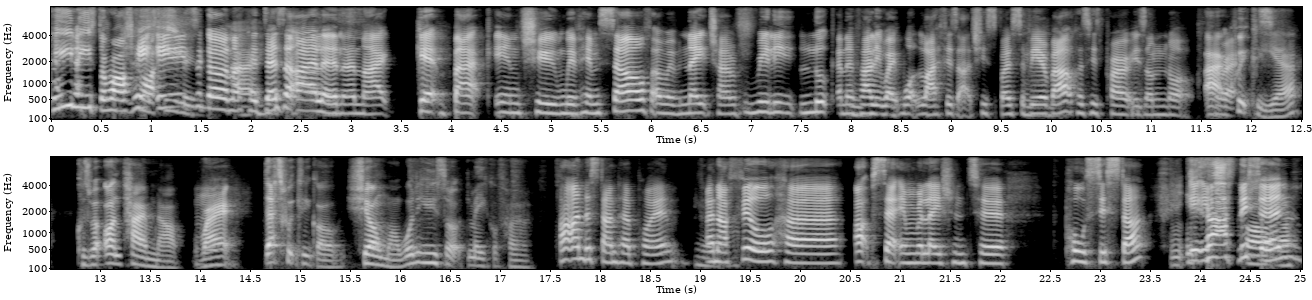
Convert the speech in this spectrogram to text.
he needs the rascal he, he needs to go on like a desert island and like get back in tune with himself and with nature and really look and evaluate what life is actually supposed to be Mhm. about because his priorities are not All right, correct. quickly, yeah, because we're on time now, Mm. right? Let's quickly go. Shelma, what do you sort of make of her? I understand her point, and I feel her upset in relation to Paul's sister. Mm. It is, listen,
